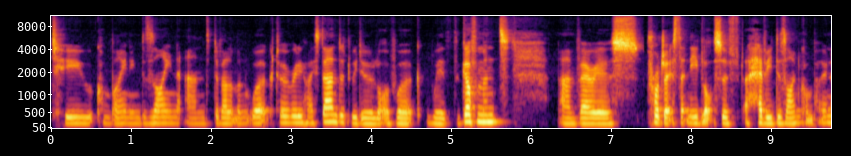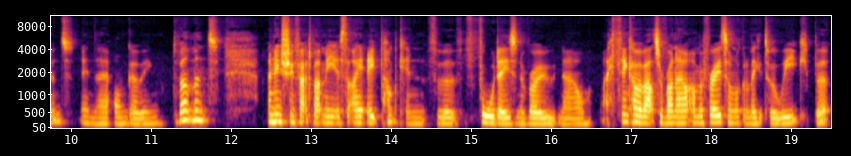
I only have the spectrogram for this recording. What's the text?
to combining design and development work to a really high standard. We do a lot of work with the government and various projects that need lots of heavy design components in their ongoing development. An interesting fact about me is that I ate pumpkin for four days in a row now. I think I'm about to run out, I'm afraid, so I'm not going to make it to a week, but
